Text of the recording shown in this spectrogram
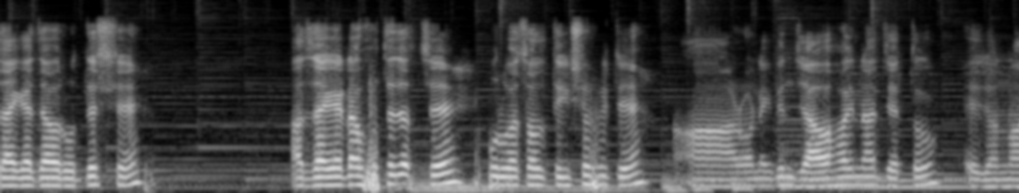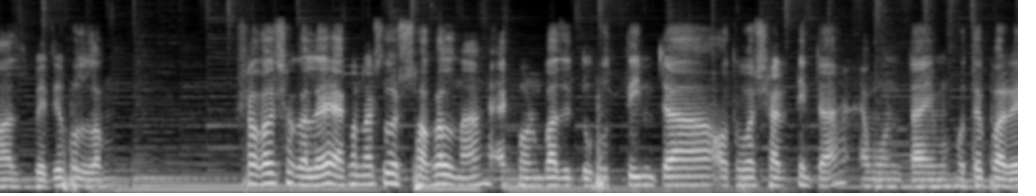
জায়গায় যাওয়ার উদ্দেশ্যে। আর জায়গাটা হতে যাচ্ছে পূর্বাচল তিনশো ফিটে আর অনেকদিন যাওয়া হয় না যেহেতু এই জন্য আজ বেরিয়ে পড়লাম। সকাল সকালে, এখন আসলে সকাল না, এখন বাজে দুপুর তিনটা অথবা সাড়ে তিনটা, এমন টাইম হতে পারে।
